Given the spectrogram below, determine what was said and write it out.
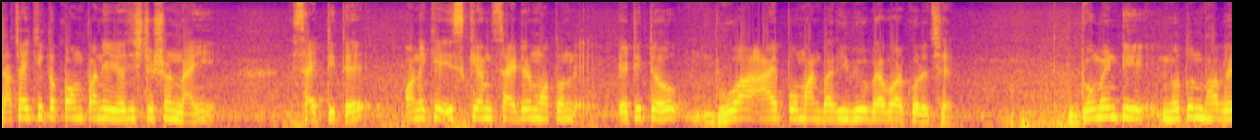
যাচাইকৃত কোম্পানির রেজিস্ট্রেশন নাই। সাইটটিতে, অনেকে স্ক্যাম সাইটের মতন এটিতেও ভুয়া আয় প্রমাণ বা রিভিউ ব্যবহার করেছে। ডোমেনটি নতুনভাবে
